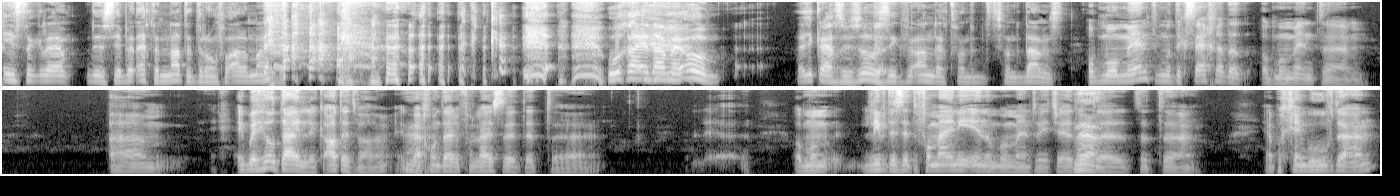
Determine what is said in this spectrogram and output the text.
Instagram. Dus je bent echt een natte droom voor alle meiden. Hoe ga je daarmee om? Je krijgt sowieso ziek veel aandacht van de, van de dames. Op het moment moet ik zeggen dat op het moment. ehm, ehm, ik ben heel duidelijk, altijd wel. Hè? Ik ben gewoon duidelijk van luister, dat. eh, eh, op moment- liefde zit er voor mij niet in op het moment, weet je. Dat, Ja. eh, dat heb ik geen behoefte aan.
